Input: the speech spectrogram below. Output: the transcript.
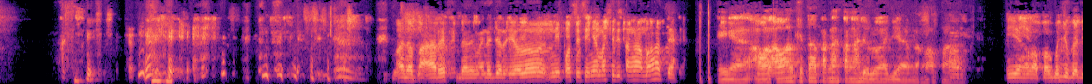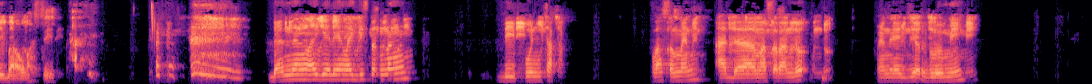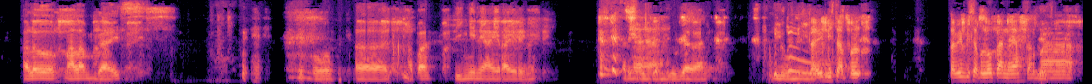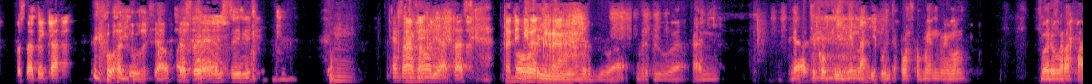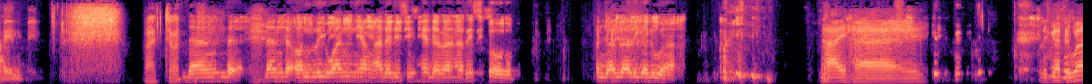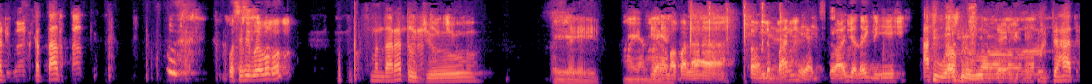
ada Pak Arif dari manajer Yolo. Ini posisinya masih di tengah banget ya? Iya, awal-awal kita tengah-tengah dulu aja, nggak apa-apa. Oh, iya, nggak apa-apa. Gue juga di bawah sih. Dan yang lagi ada yang lagi seneng di puncak klasemen ada Mas Rando, manajer Gloomy. Halo, malam guys. Cukup uh, apa dingin ya air-air ini. Sering ya. hujan juga kan. Gloomy. Tapi bisa pel tapi bisa pelukan ya sama Ustatika. Waduh, siapa? STMC. Hmm. Yang sama-sama di atas. Tadi oh, bilang gerah. Iya, berdua, berdua kan ya cukup dingin lah di puncak klasemen memang. Baru ngerasain bacot. Dan the, dan the only one yang ada di sini adalah Risco penjaga Liga 2 hai hai. Liga 2 ketat. Posisi berapa kok? Sementara tujuh eh ya nggak apa-apa lah tahun yeah. depan ya itu aja lagi Astagfirullah. Jahat.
